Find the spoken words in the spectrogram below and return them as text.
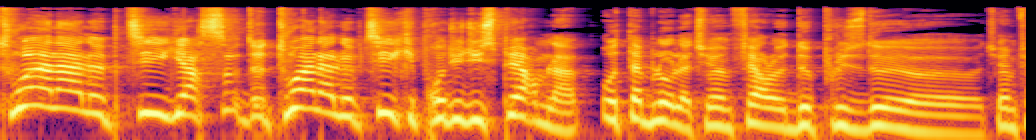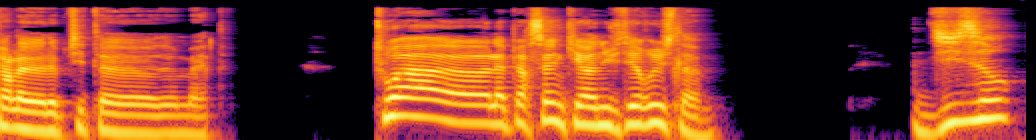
Toi là, le petit garçon, de toi là, le petit qui produit du sperme là, au tableau là, tu vas me faire le 2 plus 2, euh, tu vas me faire le, petit euh, maths. Toi, euh, la personne qui a un utérus là, 10 ans.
